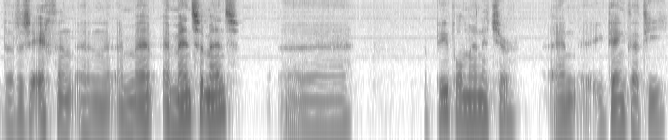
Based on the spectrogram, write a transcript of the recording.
Dat is echt een, een, een, een mensenmens, een people manager. En ik denk dat hij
